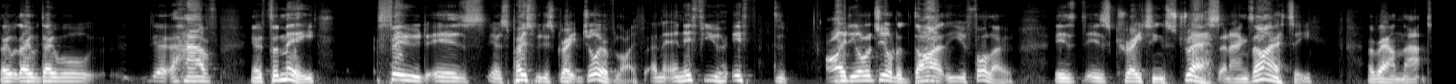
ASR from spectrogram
they, they, they will uh, have you know for me food is you know supposed to be this great joy of life, and and if you if the ideology or the diet that you follow is is creating stress and anxiety around that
